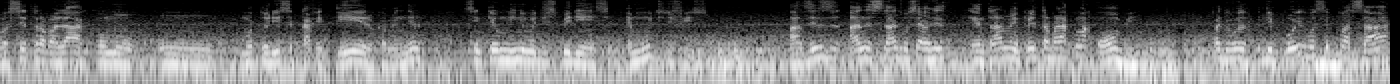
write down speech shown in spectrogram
você trabalhar como um motorista carreteiro, caminhoneiro, sem ter o um mínimo de experiência. É muito difícil. Às vezes a necessidade de você vezes, entrar numa empresa e trabalhar com uma Kombi. Para depois você passar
